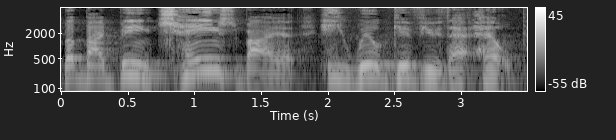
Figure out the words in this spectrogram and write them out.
but by being changed by it, He will give you that help.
